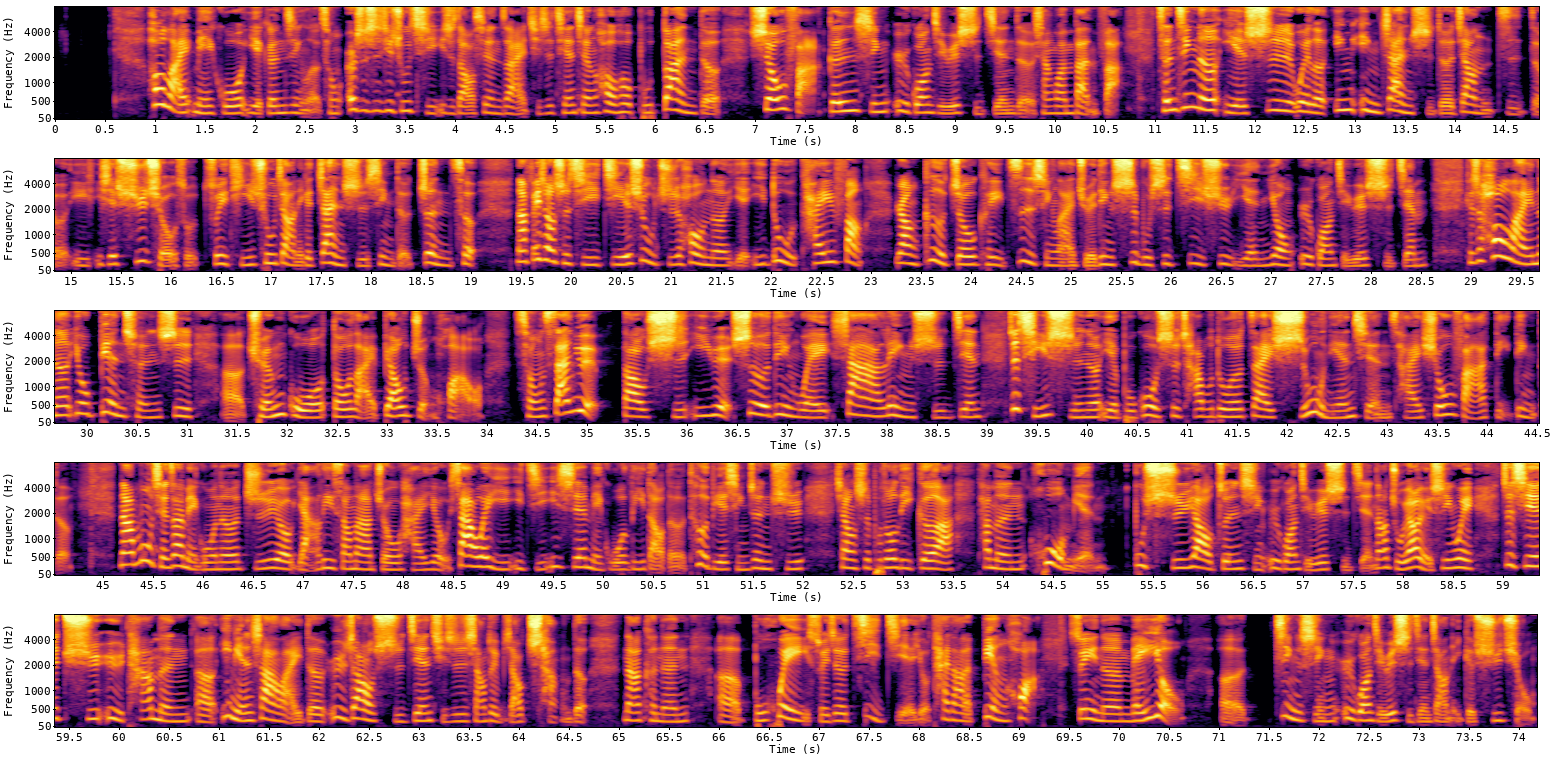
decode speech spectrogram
后来，美国也跟进了。从二十世纪初期一直到现在，其实前前后后不断的修法更新日光节约时间的相关办法。曾经呢，也是为了因应战时的这样子的一一些需求所，所以提出这样的一个战时性的政策。那非常时期结束之后呢，也一度开放，让各州可以自行来决定是不是继续沿用日光节约时间。可是后来呢，又变成。是呃，全国都来标准化哦。从三月到十一月设定为夏令时间，这其实呢也不过是差不多在十五年前才修法拟定的。那目前在美国呢，只有亚利桑那州、还有夏威夷以及一些美国离岛的特别行政区，像是波多黎各啊，他们豁免。不需要遵循日光节约时间，那主要也是因为这些区域他们呃一年下来的日照时间其实是相对比较长的，那可能呃不会随着季节有太大的变化，所以呢没有呃进行日光节约时间这样的一个需求。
